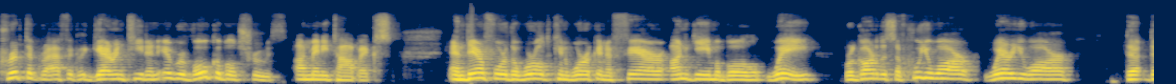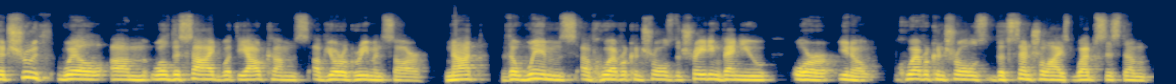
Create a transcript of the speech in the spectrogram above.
cryptographically guaranteed and irrevocable truth on many topics. And therefore, the world can work in a fair, ungameable way, regardless of who you are, where you are. The, the truth will um, will decide what the outcomes of your agreements are not the whims of whoever controls the trading venue or you know whoever controls the centralized web system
